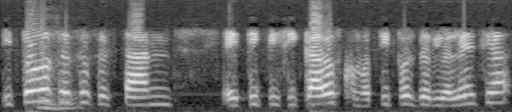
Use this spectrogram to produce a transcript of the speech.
Y todos esos están eh, tipificados como tipos de violencia,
